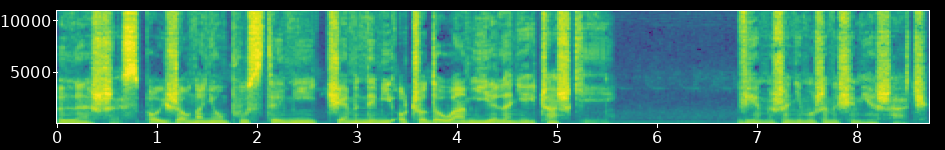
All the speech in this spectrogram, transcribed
Leszy spojrzał na nią pustymi, ciemnymi oczodołami jeleniej czaszki. Wiem, że nie możemy się mieszać,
